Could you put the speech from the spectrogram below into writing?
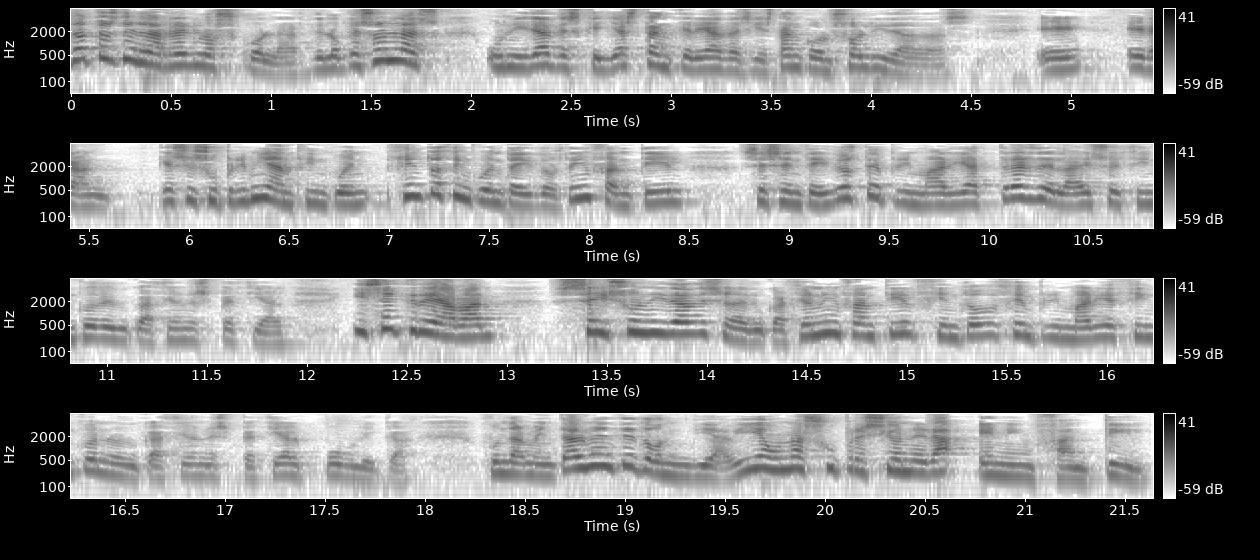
datos del arreglo escolar, de lo que son las unidades que ya están creadas y están consolidadas, eh, eran que se suprimían 50, 152 de infantil, 62 de primaria, 3 de la ESO y 5 de educación especial. Y se creaban 6 unidades en la educación infantil, 112 en primaria y 5 en educación especial pública. Fundamentalmente donde había una supresión era en infantil.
